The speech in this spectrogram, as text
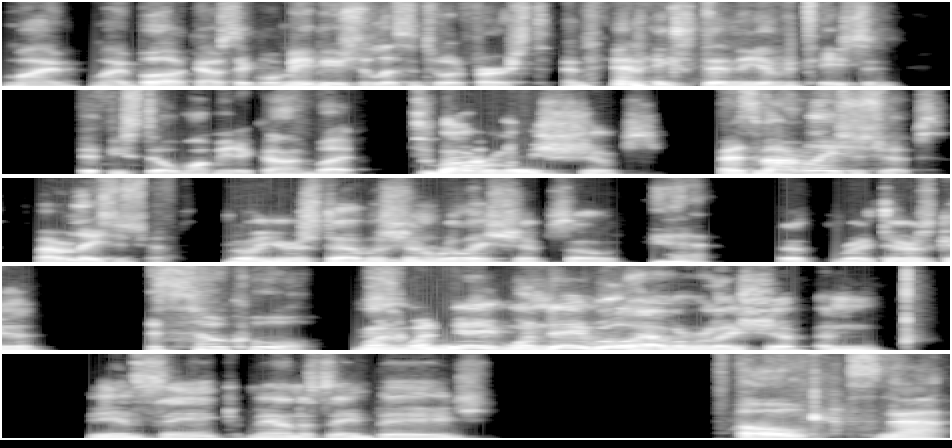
my my book. I was like, well, maybe you should listen to it first and then extend the invitation if you still want me to come. But it's about relationships. It's about relationships. It's about relationships. Well, you're establishing a relationship, so yeah, that right there is good. It's so cool. One so one day, one day we'll have a relationship and be in sync, be on the same page. Oh snap!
